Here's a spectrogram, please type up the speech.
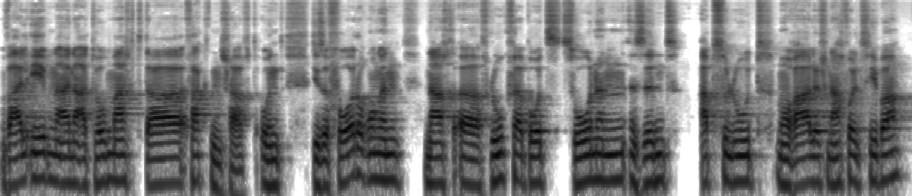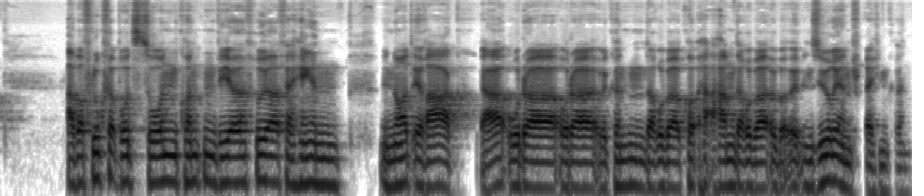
weil eben eine Atommacht da Fakten schafft. Und diese Forderungen nach äh, Flugverbotszonen sind absolut moralisch nachvollziehbar. Aber Flugverbotszonen konnten wir früher verhängen in Nordirak, ja, oder, oder wir könnten darüber, haben darüber über, in Syrien sprechen können.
